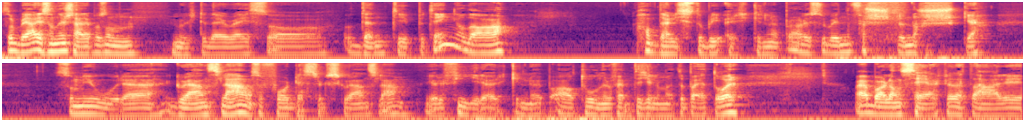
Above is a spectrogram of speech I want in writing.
Så ble jeg sånn nysgjerrig på sånn multiday race og, og den type ting. Og da hadde jeg lyst til å bli ørkenløper. Jeg hadde lyst til å bli den første norske som gjorde Grand Slam, altså Four Deserts Grand Slam. Gjøre fire ørkenløp av 250 km på ett år. Og jeg bare lanserte dette her i,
